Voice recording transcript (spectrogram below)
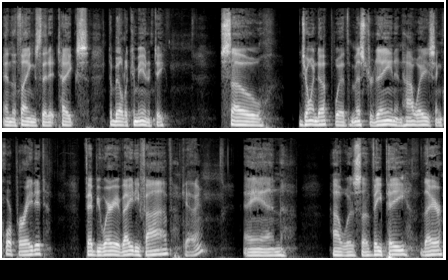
and the things that it takes to build a community. So, joined up with Mr. Dean and Highways Incorporated, February of '85, Okay. and I was a VP there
